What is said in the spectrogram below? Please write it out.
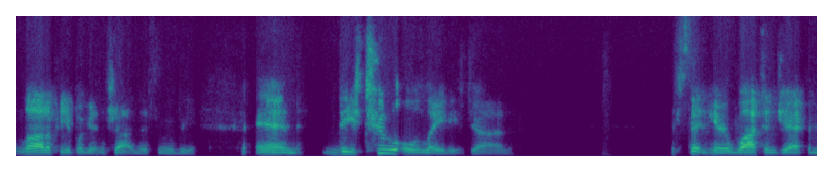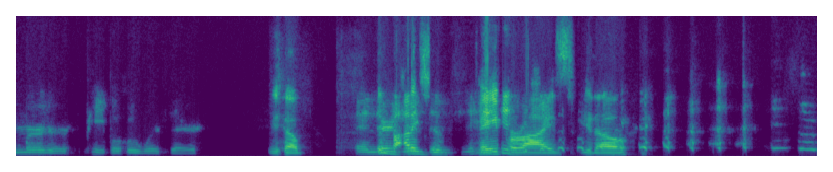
lot of people getting shot in this movie, and these two old ladies, John, are sitting here watching Jack murder people who work there, Yep. and Their bodies just vaporized, you know. It's so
